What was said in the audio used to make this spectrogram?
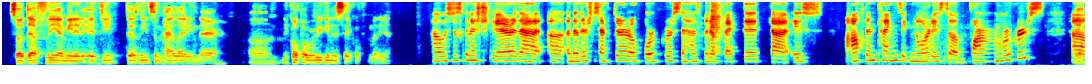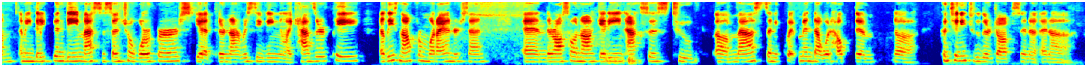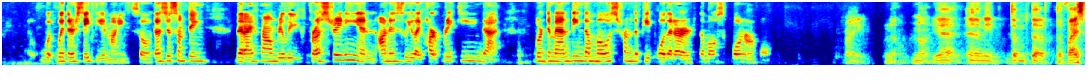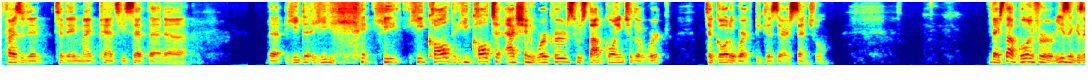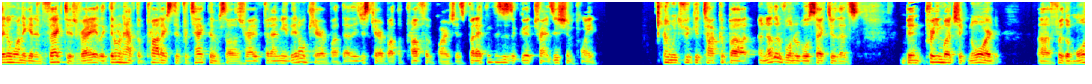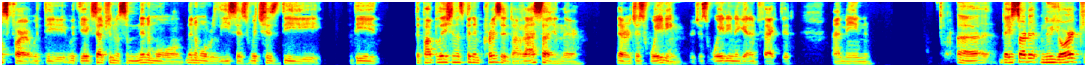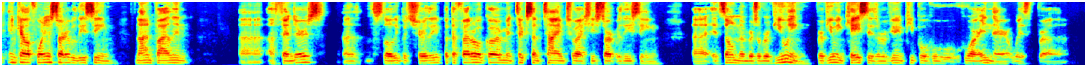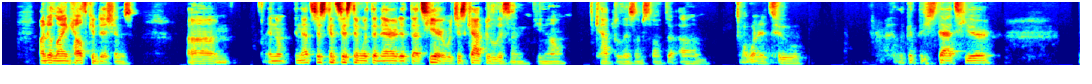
so definitely, I mean, it, it does need some highlighting there. Um, what were we going to say, Maria? I was just going to share that uh, another sector of workers that has been affected that is oftentimes ignored is um, farm workers. Um, yeah. I mean, they've been deemed as essential workers, yet they're not receiving like hazard pay, at least not from what I understand. And they're also not getting access to uh, masks and equipment that would help them uh, continue to do their jobs in a, in a w- with their safety in mind. So that's just something that I found really frustrating and honestly like heartbreaking that we're demanding the most from the people that are the most vulnerable. Right. No, no, yeah. And I mean the the the vice president today, Mike Pence, he said that uh that he he he he called he called to action workers who stopped going to their work to go to work because they're essential they stop going for a reason because they don't want to get infected, right? Like they don't have the products to protect themselves, right? But I mean, they don't care about that. They just care about the profit margins. But I think this is a good transition point in which we could talk about another vulnerable sector that's been pretty much ignored uh, for the most part, with the with the exception of some minimal minimal releases, which is the the the population that's been imprisoned, Arrasa in there, that are just waiting. They're just waiting to get infected. I mean, uh, they started New York and California started releasing nonviolent uh, offenders uh, slowly but surely. But the federal government took some time to actually start releasing uh, its own members or reviewing reviewing cases or reviewing people who who are in there with uh, underlying health conditions. Um, and and that's just consistent with the narrative that's here, which is capitalism. You know, capitalism. So the, um, I wanted to look at these stats here.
